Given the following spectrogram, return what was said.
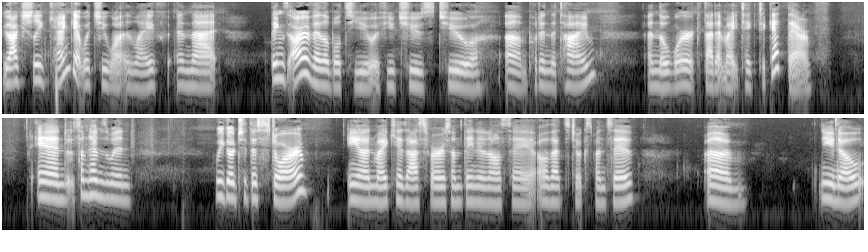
you actually can get what you want in life and that things are available to you if you choose to um, put in the time and the work that it might take to get there. And sometimes when we go to the store and my kids ask for something and I'll say, "Oh, that's too expensive." Um you know,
